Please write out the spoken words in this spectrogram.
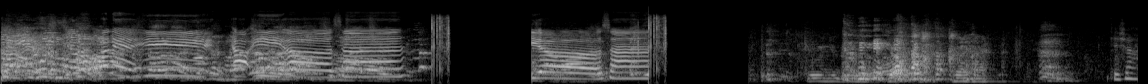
快点，一，要一二三，一二三。等一下。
